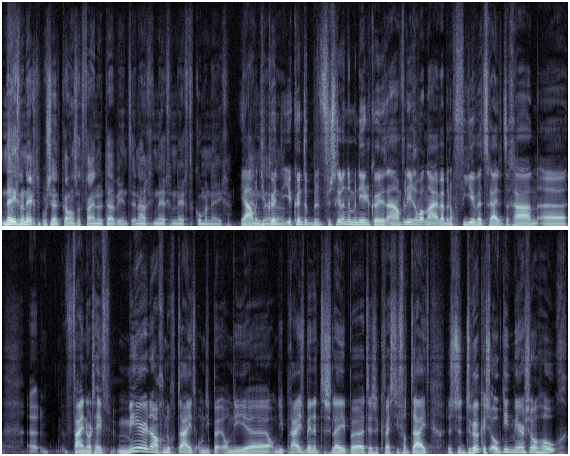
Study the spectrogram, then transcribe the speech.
99% kans dat Feyenoord daar wint. En eigenlijk 99,9. Ja, En, want je eh, kunt, je kunt op verschillende manieren kun je dit aanvliegen. Want nou, we hebben nog vier wedstrijden te gaan. Eh, eh, Feyenoord heeft meer dan genoeg tijd om die, om, die, eh, om die prijs binnen te slepen. Het is een kwestie van tijd. Dus de druk is ook niet meer zo hoog.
